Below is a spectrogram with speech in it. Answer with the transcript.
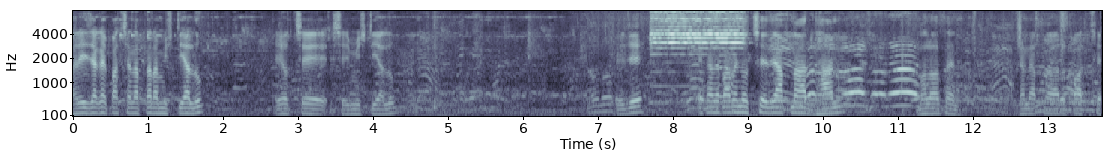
আর এই জায়গায় পাচ্ছেন আপনারা মিষ্টি আলু। এই হচ্ছে সেই মিষ্টি আলু। এই যে, এখানে পাবেন হচ্ছে যে আপনার ধান। ভালো আছেন? এখানে আপনার পাচ্ছেন।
